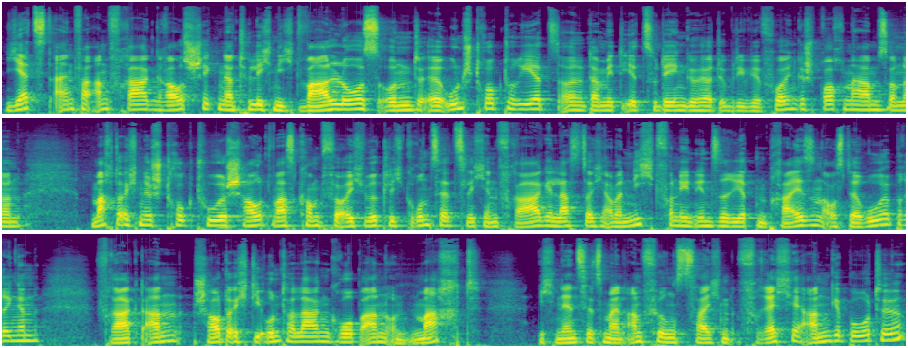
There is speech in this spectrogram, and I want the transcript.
jetzt einfach Anfragen rausschicken, natürlich nicht wahllos und äh, unstrukturiert, äh, damit ihr zu denen gehört, über die wir vorhin gesprochen haben, sondern Macht euch eine Struktur, schaut, was kommt für euch wirklich grundsätzlich in Frage, lasst euch aber nicht von den inserierten Preisen aus der Ruhe bringen. Fragt an, schaut euch die Unterlagen grob an und macht, ich nenne es jetzt mal in Anführungszeichen, freche Angebote.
